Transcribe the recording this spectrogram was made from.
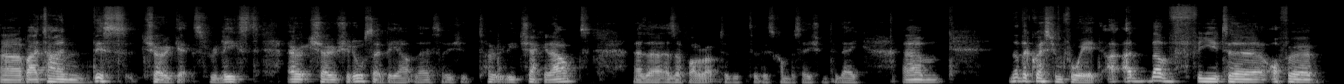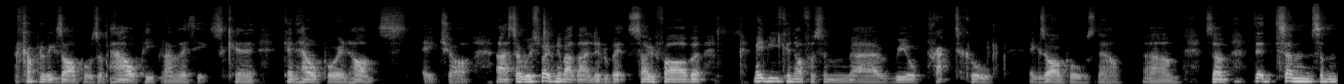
uh, by the time this show gets released, Erik's show should also be out there. So you should totally check it out as a, as a follow up to, to this conversation today. Um, another question for you I'd love for you to offer a couple of examples of how people analytics can, can help or enhance HR. Uh, so we've spoken about that a little bit so far, but maybe you can offer some uh, real practical examples now um, some some some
